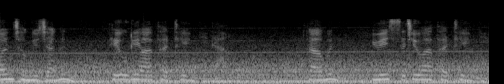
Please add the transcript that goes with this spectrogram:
이번 정류장은 배우리 아파트입니다. 다음은 USG 아파트입니다.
